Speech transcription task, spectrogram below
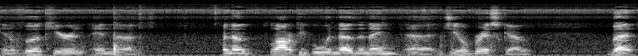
in a book here, and, and uh, I know a lot of people would know the name uh, Jill Briscoe, but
